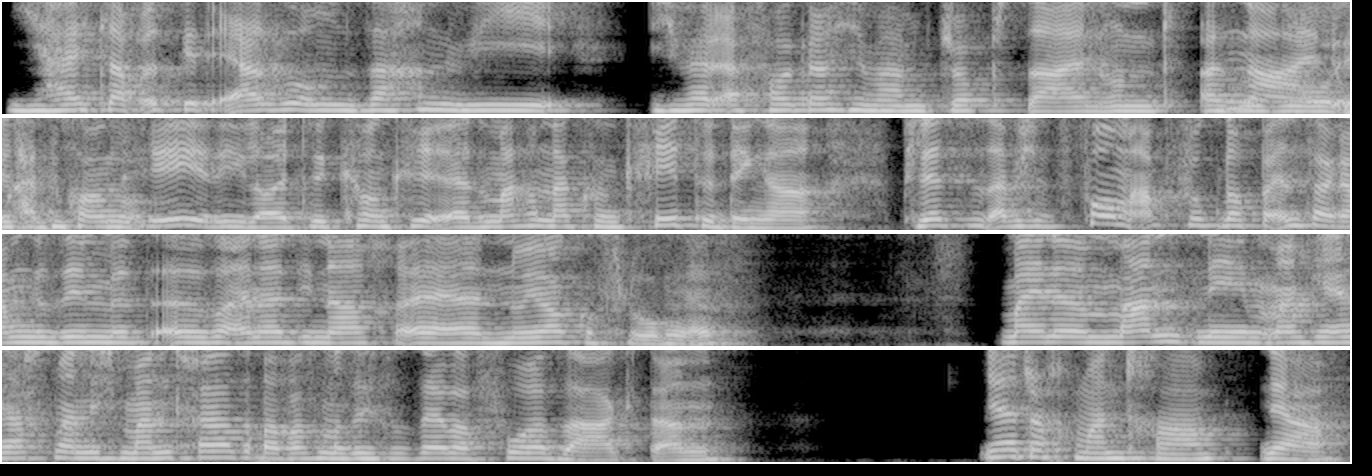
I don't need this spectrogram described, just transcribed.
ja, ich glaube, es geht eher so um Sachen wie, ich werde erfolgreich in meinem Job sein und also Nein, so du kannst nicht so, konkret, die Leute konkret, also machen da konkrete Dinger. Letztens habe ich jetzt vor dem Abflug noch bei Instagram gesehen mit äh, so einer, die nach äh, New York geflogen ist. Meine Mann, nee, man- wie sagt man nicht Mantras, aber was man sich so selber vorsagt dann. Ja, doch, Mantra. Ja.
